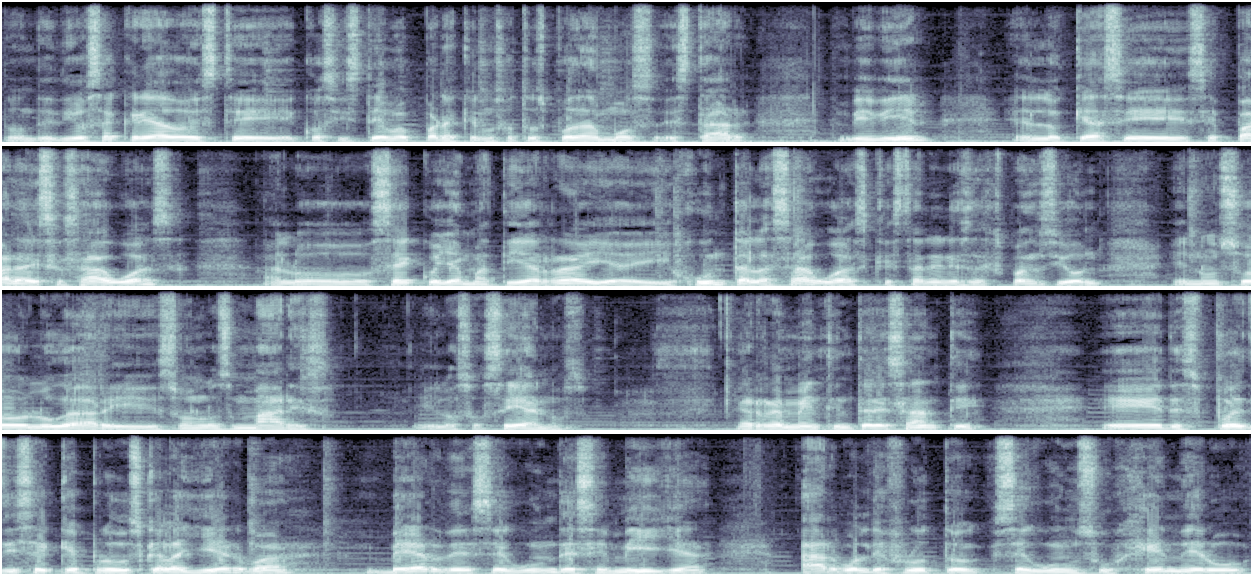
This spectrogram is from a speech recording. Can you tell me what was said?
donde Dios ha creado este ecosistema para que nosotros podamos estar, vivir. Es lo que hace, separa esas aguas, a lo seco llama tierra y, ahí junta las aguas que están en esa expansión en un solo lugar y son los mares y los océanos. Es realmente interesante. Eh, después dice que produzca la hierba, verde según de semilla, árbol de fruto según su género,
